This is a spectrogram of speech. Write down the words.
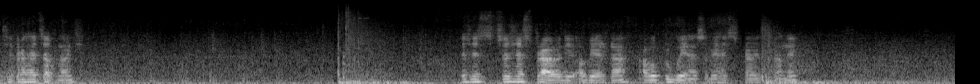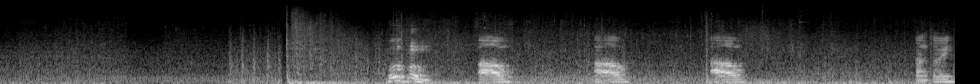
Muszę trochę cofnąć. Coś jest, z prawej objeżdża, albo próbuje na sobie jechać z prawej strony. Bum! O, o, o, o, o. Plantuj.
